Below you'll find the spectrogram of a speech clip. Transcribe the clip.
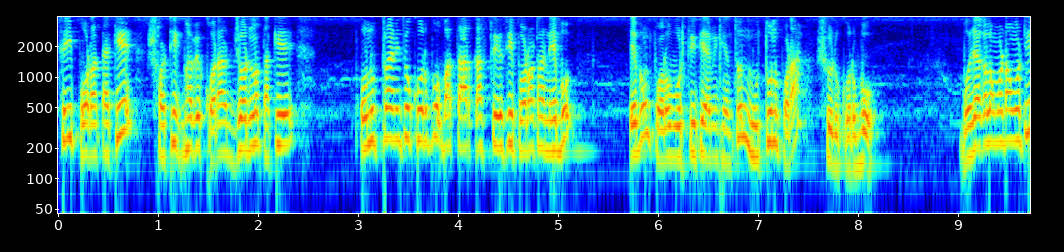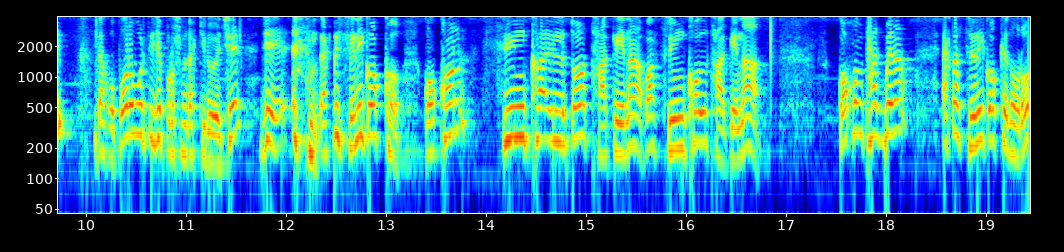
সেই পড়াটাকে সঠিকভাবে করার জন্য তাকে অনুপ্রাণিত করব বা তার কাছ থেকে সেই পড়াটা নেব এবং পরবর্তীতে আমি কিন্তু নতুন পড়া শুরু করব। বোঝা গেল মোটামুটি? দেখো, পরবর্তী যে প্রশ্নটা কি রয়েছে, যে একটি শ্রেণীকক্ষ কখন শৃঙ্খলিত থাকে না বা শৃঙ্খল থাকে না? কখন থাকবে না? একটা শ্রেণীকক্ষে ধরো,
